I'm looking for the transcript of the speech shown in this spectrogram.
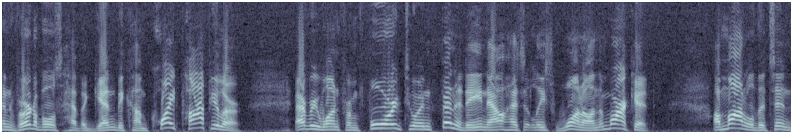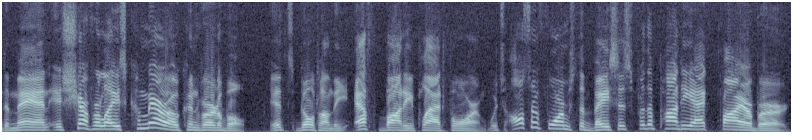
convertibles have again become quite popular. Everyone from Ford to Infiniti now has at least one on the market. A model that's in demand is Chevrolet's Camaro convertible. It's built on the F-body platform, which also forms the basis for the Pontiac Firebird.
